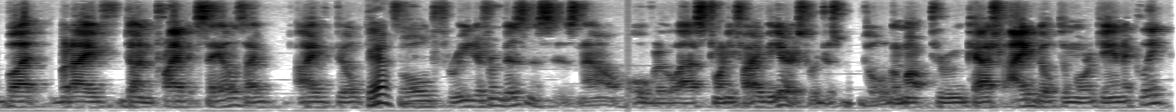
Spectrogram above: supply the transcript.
but but I've done private sales. I've I've built yeah. and sold three different businesses now over the last 25 years. We just build them up through cash. I built them organically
